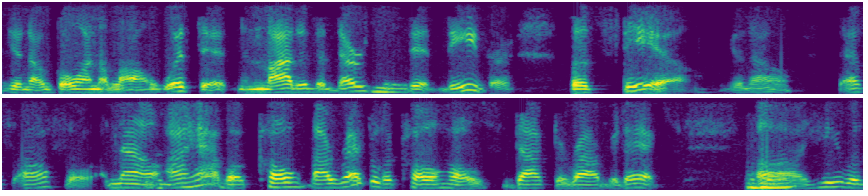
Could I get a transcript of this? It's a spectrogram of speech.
you know, going along with it, and a lot of the nurses mm-hmm. didn't either. But still, you know, that's awful. Now I have a co my regular co-host, Dr. Robert X. Mm-hmm. Uh, he was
